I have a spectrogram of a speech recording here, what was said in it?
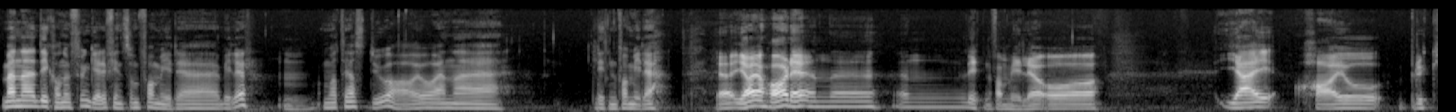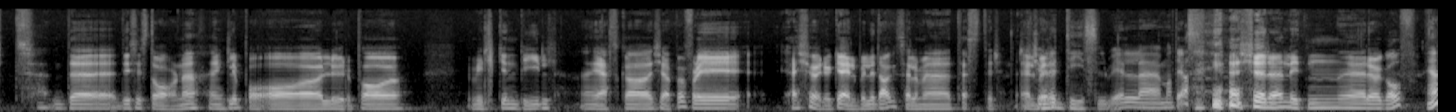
Men eh, de kan jo fungere fint som familiebiler. Mm. Og Mathias, du har jo en liten familie. Ja, jeg har det. En liten familie. Og jeg har jo brukt det, de siste årene egentlig på å lure på hvilken bil jeg skal kjøpe. Fordi jeg kjører jo ikke elbil i dag, selv om jeg tester elbil. Du kjører dieselbil, eh, Mathias. Jeg kjører en liten eh, rød Golf. Ja.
